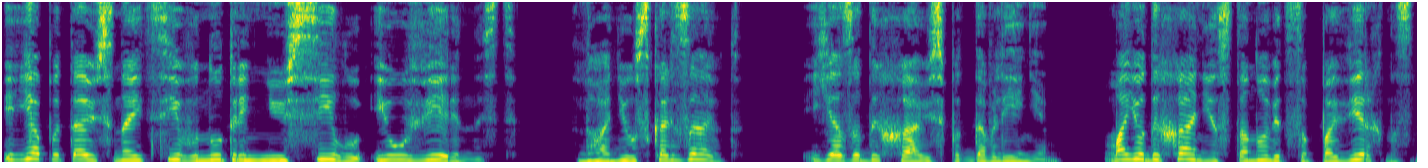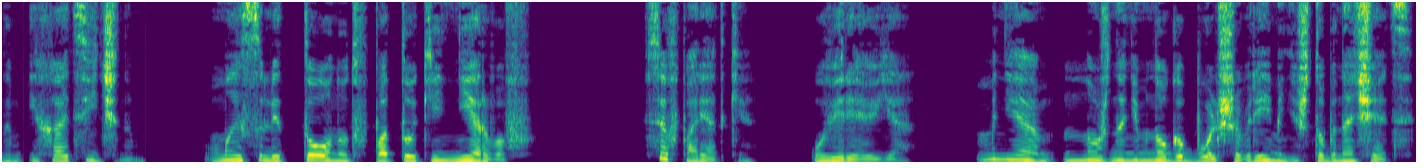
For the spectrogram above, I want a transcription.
и я пытаюсь найти внутреннюю силу и уверенность, но они ускользают. Я задыхаюсь под давлением. Мое дыхание становится поверхностным и хаотичным. Мысли тонут в потоке нервов. Все в порядке, уверяю я. Мне нужно немного больше времени, чтобы начать.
